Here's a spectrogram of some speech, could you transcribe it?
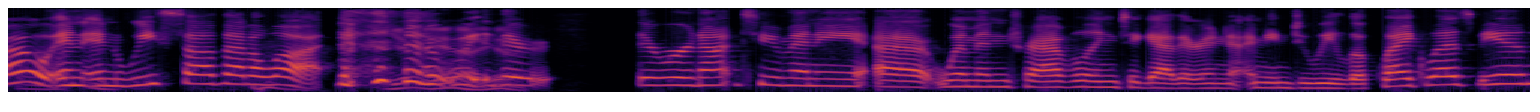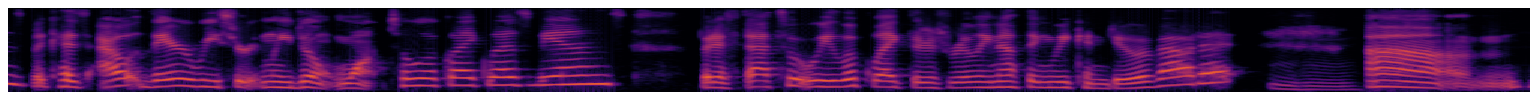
Oh, and, and we saw that a lot. Yeah, yeah, we, yeah. There there were not too many uh, women traveling together. And I mean, do we look like lesbians? Because out there, we certainly don't want to look like lesbians. But if that's what we look like, there's really nothing we can do about it. Mm-hmm. Um,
